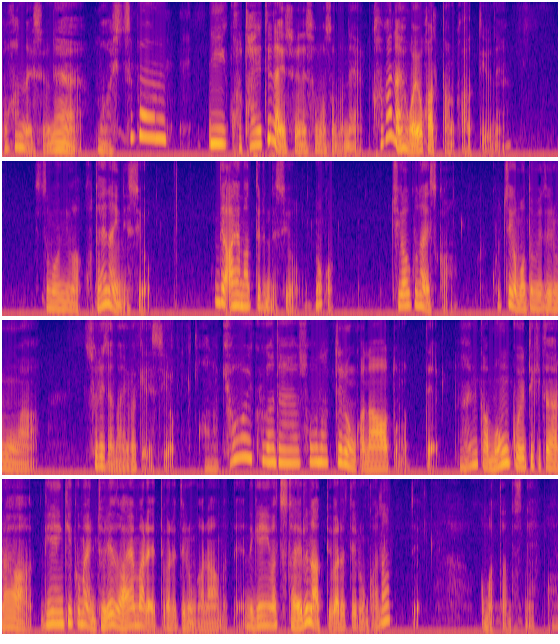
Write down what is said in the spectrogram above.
分かんないですよね。まあ質問に答えてないですよねそもそもね。書かない方が良かったんかっていうね。質問には答えないんですよ。で謝ってるんですよ。なんか違うくないですか？こっちが求めてるもんはそれじゃないわけですよ。あの教育がねそうなってるんかなと思って。何か文句言ってきたら原因聞く前にとりあえず謝れって言われてるんかな思って。で原因は伝えるなって言われてるんかなって思ったんですね。あの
